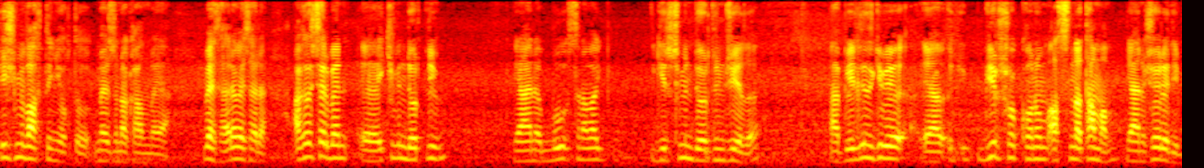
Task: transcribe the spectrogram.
Hiç mi vaktin yoktu mezuna kalmaya? Vesaire vesaire. Arkadaşlar ben e, 2004'lüyüm. Yani bu sınava girişimin dördüncü yılı. Ya bildiğiniz gibi ya birçok konum aslında tamam. Yani şöyle diyeyim.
